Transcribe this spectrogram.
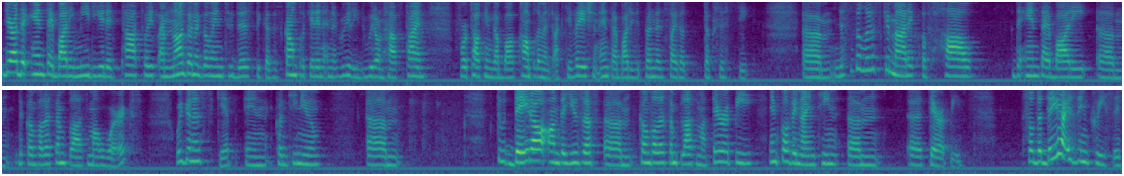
there are the antibody-mediated pathways. I'm not going to go into this because it's complicated and really we don't have time for talking about complement activation, antibody-dependent cytotoxicity. Um, this is a little schematic of how the antibody, um, the convalescent plasma works. We're going to skip and continue um, to data on the use of um, convalescent plasma therapy in COVID-19 um, uh, therapy. So the data is increasing.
